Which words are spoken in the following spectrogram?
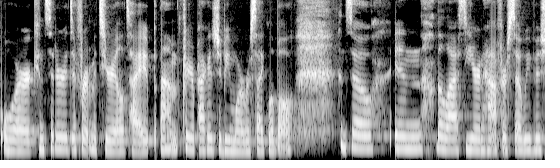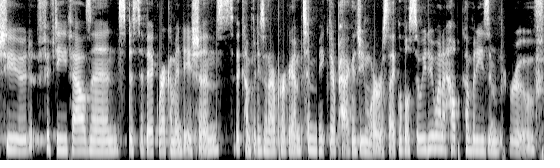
or consider a different material type um, for your package to be more recyclable. And so in the last year and a half or so, we've issued 50,000 specific recommendations to the companies in our program to make their packaging more recyclable. So we do want to help companies improve.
